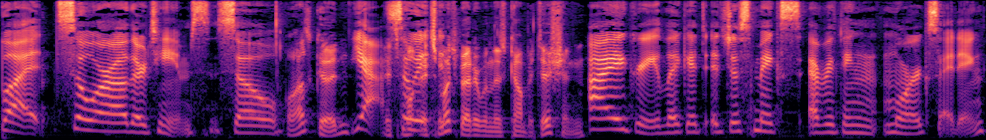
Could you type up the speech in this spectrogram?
but so are other teams. So Well, that's good. Yeah, It's, so mu- it- it's much better when there's competition. I agree. Like it, it just makes everything more exciting.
